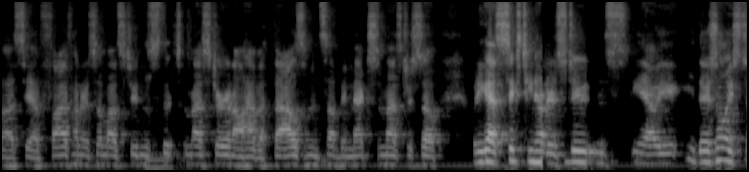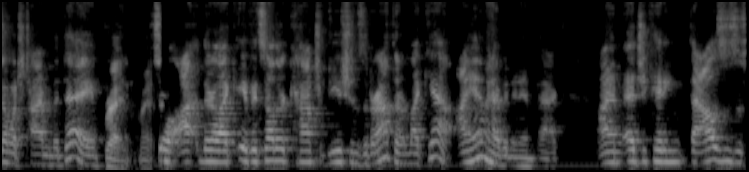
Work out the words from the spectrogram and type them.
uh, so you have 500 some odd students mm-hmm. this semester, and I'll have a thousand and something next semester. So when you got 1,600 students, you know, you, there's only so much time in the day. Right, right. So I, they're like, if it's other contributions that are out there, I'm like, yeah, I am having an impact. I am educating thousands of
